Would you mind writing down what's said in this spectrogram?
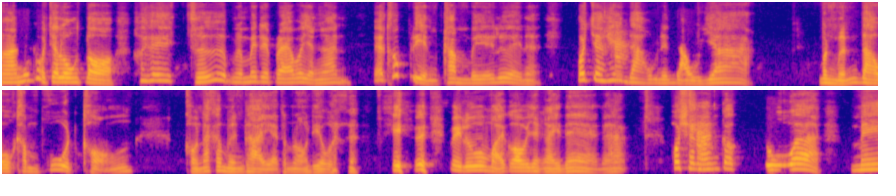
มานึกว่าจะลงต่อเฮ้ยเฮ้ยซื้อมันไม่ได้แปลว่าอย่างนั้นแล้วเขาเปลี่ยนคำไปเรื่อยๆนะเพราะจะให้ค่ะเดาเนี่ยเดายาก มันเหมือนเดาคำพูดของของนักการเมืองไทยอะทำนองเดียวกันนะไม่ไม่รู้หมายความว่ายังไงแน่นะฮะเพราะฉะนั้นก็ ดูว่าแม้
